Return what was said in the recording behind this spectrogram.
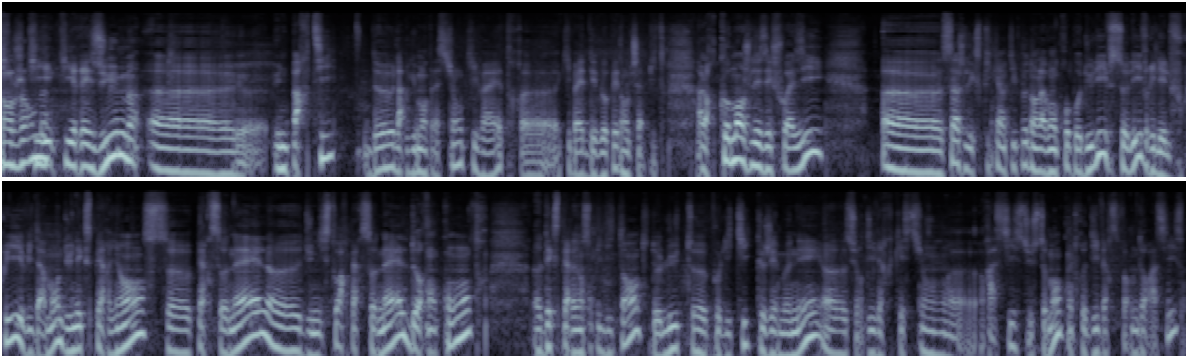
en qui, qui résume euh, une partie de l'argumentation qui va être euh, qui va être développée dans le chapitre. Alors comment je les ai choisis? Euh, ça, je l'expliquais un petit peu dans l'avant-propos du livre. Ce livre, il est le fruit évidemment d'une expérience euh, personnelle, d'une histoire personnelle, de rencontres, d'expériences militantes, de luttes euh, politiques que j'ai menées euh, sur diverses questions euh, racistes justement, contre diverses formes de racisme.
